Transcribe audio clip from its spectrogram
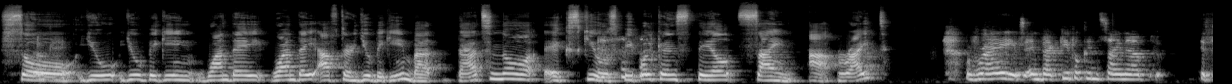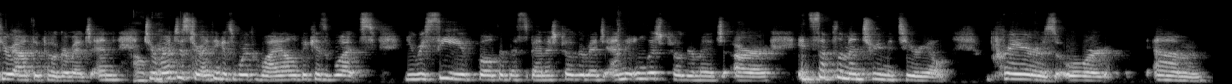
So okay. you you begin one day one day after you begin but that's no excuse. People can still sign up right? Right. In fact people can sign up throughout the pilgrimage. And okay. to register, I think it's worthwhile because what you receive both in the Spanish pilgrimage and the English pilgrimage are it's supplementary material, prayers or um,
